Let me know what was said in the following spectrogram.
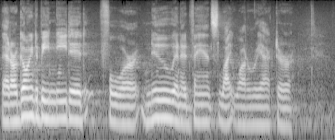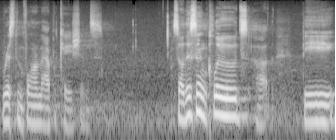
that are going to be needed for new and advanced light water reactor risk-informed applications. So this includes uh, the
